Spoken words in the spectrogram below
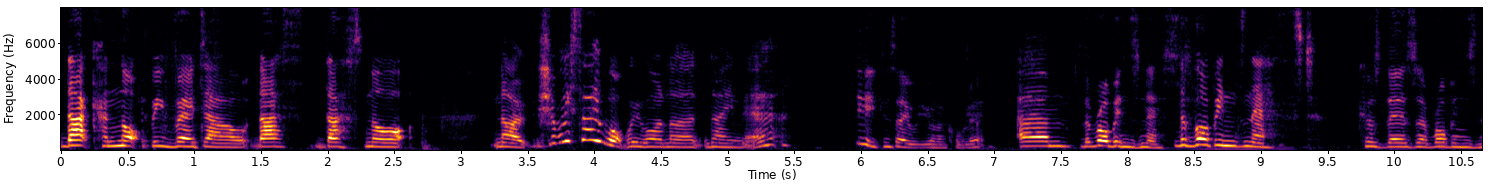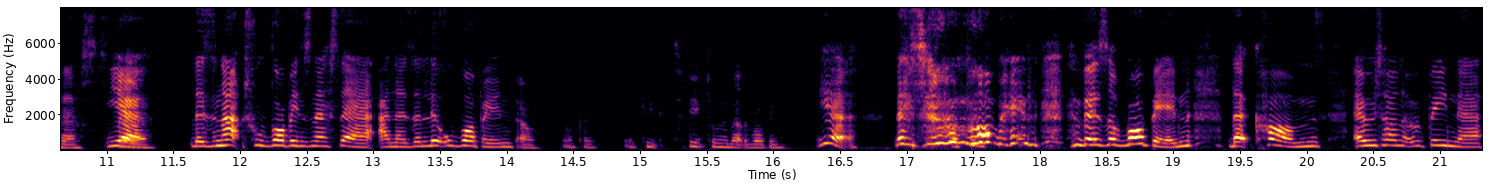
that cannot be read out. That's that's not. No. Should we say what we want to name it? Yeah, you can say what you want to call it. Um, The robin's nest. the robin's nest. Because there's a robin's nest. Yeah. there. There's an actual robin's nest there, and there's a little robin. Oh, okay. You Keep, keep talking about the robin. Yeah, there's a robin. There's a robin that comes every time that we've been there,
